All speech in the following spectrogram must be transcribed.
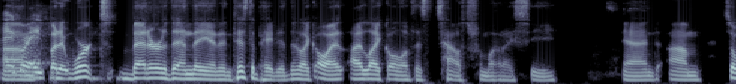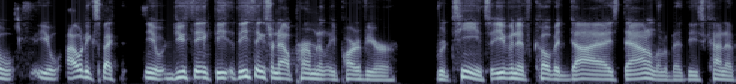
I agree. Um, but it worked better than they had anticipated. They're like, oh, I, I like all of this house from what I see. And um, so you, I would expect you know. Do you think the, these things are now permanently part of your routine? So even if COVID dies down a little bit, these kind of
